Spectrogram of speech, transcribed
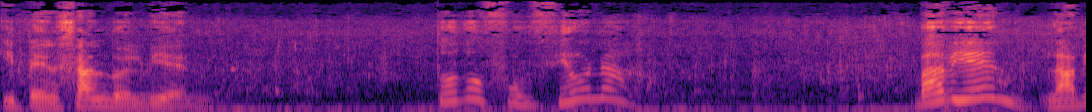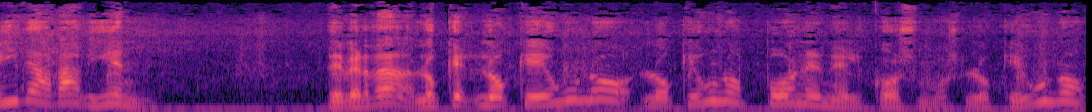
y pensando el bien, todo funciona. Va bien, la vida va bien. De verdad, lo que, lo que, uno, lo que uno pone en el cosmos, lo que uno,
